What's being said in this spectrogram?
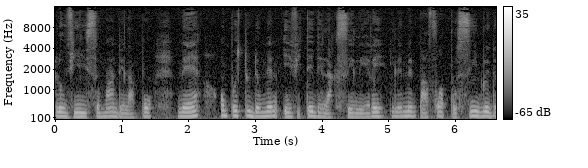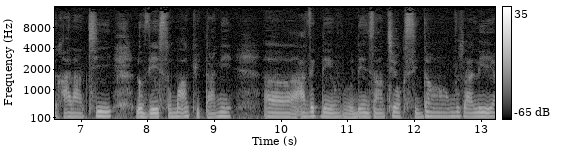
le vieillissement de la peau. Mais on peut tout de même éviter de l'accélérer. Il est même parfois possible de ralentir le vieillissement cutané. Euh, avec des, antioxydants. Vous allez, euh,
